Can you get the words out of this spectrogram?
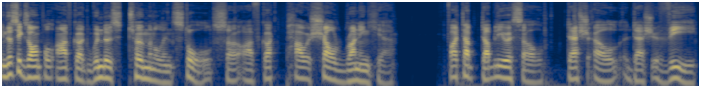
In this example, I've got Windows Terminal installed, so I've got PowerShell running here. If I type WSL L V,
